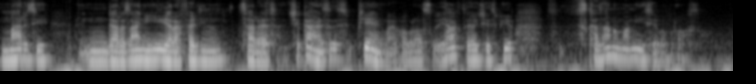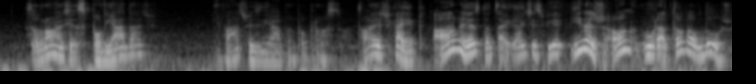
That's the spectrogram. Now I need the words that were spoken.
Marzji Garzani i Rafelin Cares. Ciekawe, to jest piękne po prostu. Jak to ojciec Pio wskazano ma misję po prostu. z ogromem się spowiadać i walczyć z diabłem po prostu. To jest ciekawe, jak on jest, no tak, ojciec Pio, ileż on uratował dusz.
